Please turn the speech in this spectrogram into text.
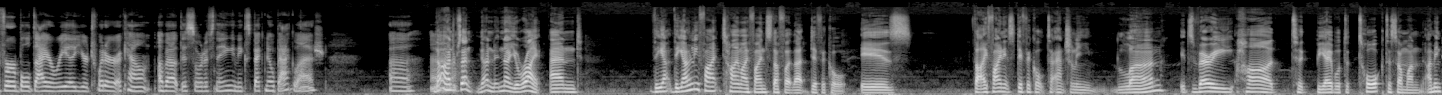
verbal diarrhea your Twitter account about this sort of thing and expect no backlash. Uh, No, hundred percent. No, no, no, you're right. And the the only fi- time I find stuff like that difficult is that I find it's difficult to actually learn. It's very hard to be able to talk to someone. I mean,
